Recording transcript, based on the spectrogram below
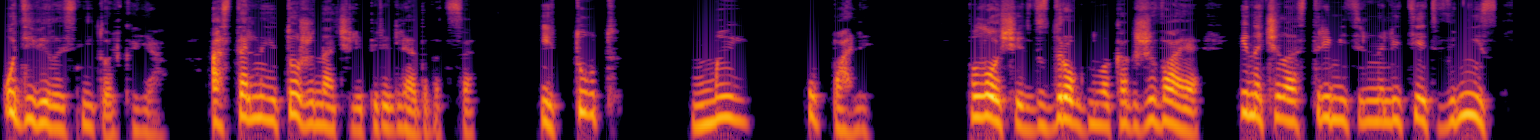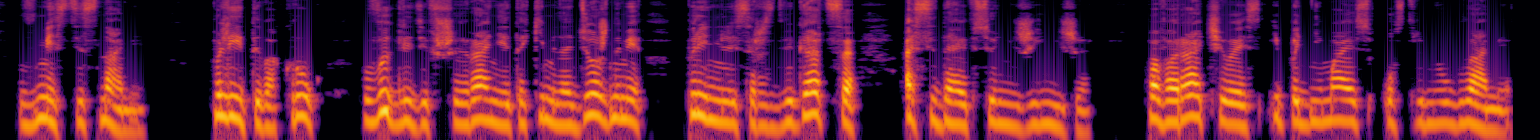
Удивилась не только я. Остальные тоже начали переглядываться. И тут мы упали. Площадь вздрогнула, как живая, и начала стремительно лететь вниз вместе с нами. Плиты вокруг, выглядевшие ранее такими надежными, принялись раздвигаться, оседая все ниже и ниже, поворачиваясь и поднимаясь острыми углами,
